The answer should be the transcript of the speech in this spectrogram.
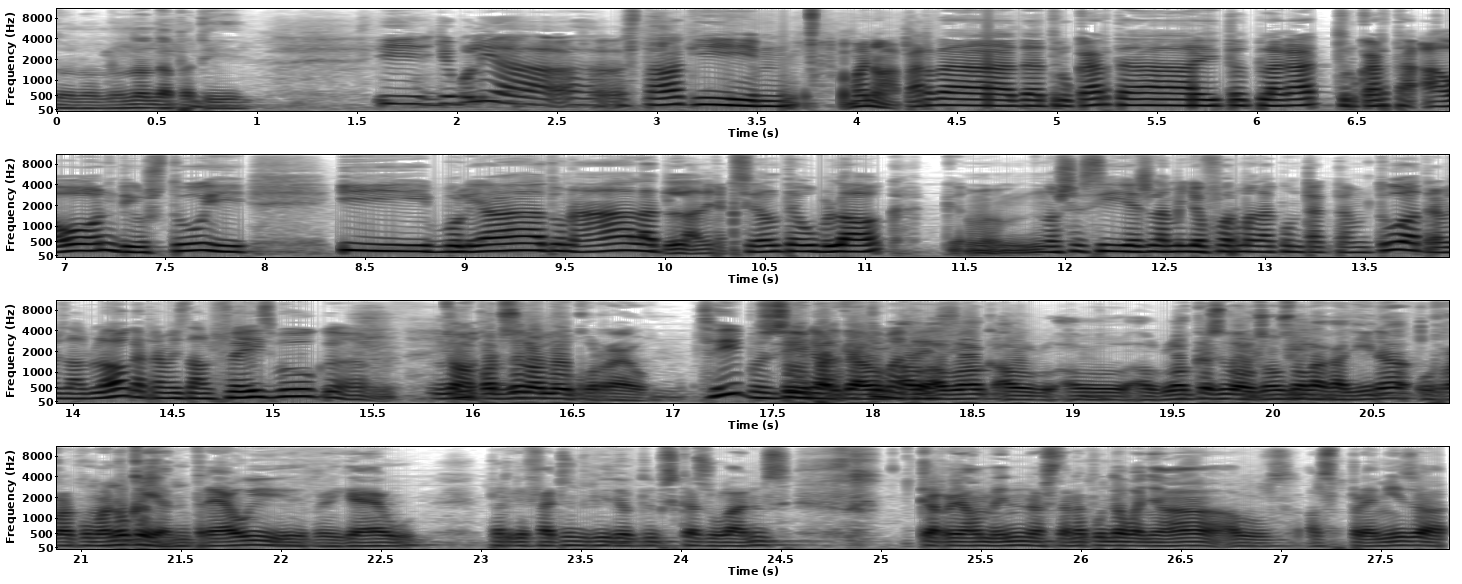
no, no, no n'han de patir. I jo volia... Estava aquí... Bueno, a part de, de trucar-te i tot plegat, trucar-te a on, dius tu, i, i volia donar la, la direcció del teu blog, que mm, no sé si és la millor forma de contactar amb tu, a través del blog, a través del Facebook... eh, No, pots donar el meu correu. Sí? Pues sí, vinga, perquè el, el, el, blog, el, el, el blog que es diu Els ous de la gallina us recomano que hi entreu i rigueu perquè faig uns videoclips casolans que realment estan a punt de guanyar els, els premis a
